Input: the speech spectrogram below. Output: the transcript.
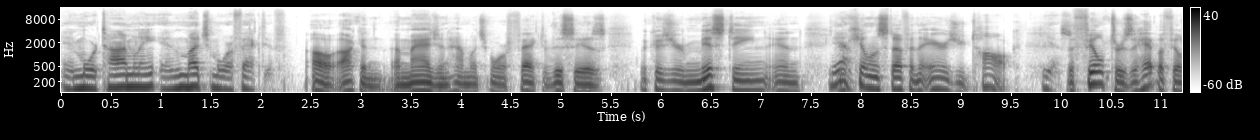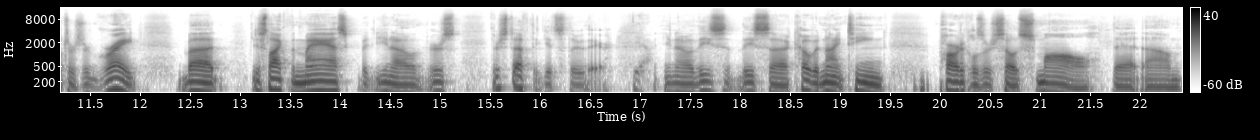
and more timely and much more effective. Oh, I can imagine how much more effective this is because you're misting and Yeah. you're killing stuff in the air as you talk. Yes. The filters, the HEPA filters are great, but just like the mask, but you know, there's there's stuff that gets through there. Yeah. You know, these these uh, COVID nineteen particles are so small that um,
